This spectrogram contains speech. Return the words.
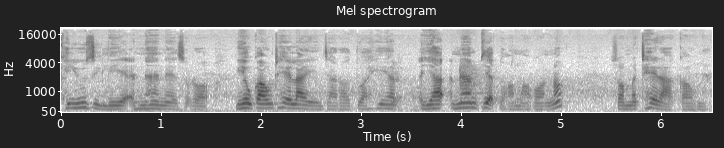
ခယူးစီလေးရဲ့အနံ့နဲ့ဆိုတော့မြုပ်ကောင်းထဲလိုက်ရင်ကြတော့ तू ကဟင်းကအရအနံ့ပြက်သွားမှာပေါ့နော် ဆိုတော့မထဲ့တာကောင်းတယ်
